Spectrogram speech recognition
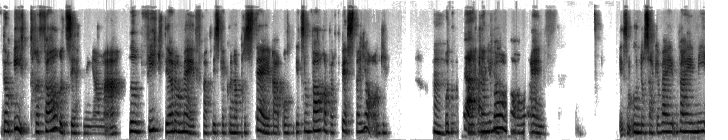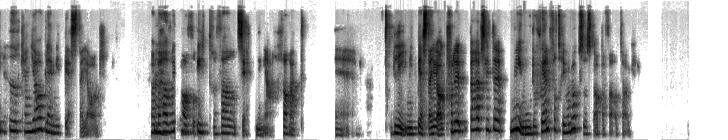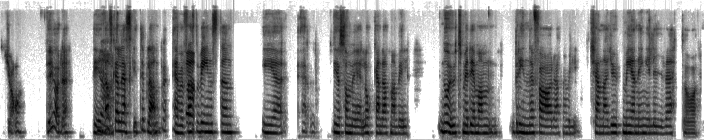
de yttre förutsättningarna, hur viktiga de är för att vi ska kunna prestera och liksom vara vårt bästa jag. Mm. Och där kan ju vara var och en liksom undersöka vad är, vad är min, hur kan jag bli mitt bästa jag? Vad Mm. behöver jag för yttre förutsättningar för att eh, bli mitt bästa jag? För det behövs lite mod och självförtroende också att skapa företag. Ja, det gör det. Det är Ja. ganska läskigt ibland, även fast vinsten är eh, det som är lockande, att man vill nå ut med det man brinner för, att man vill känna djup mening i livet och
